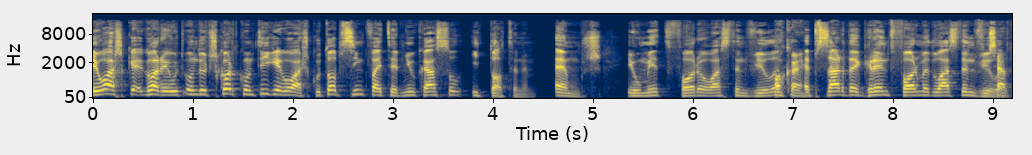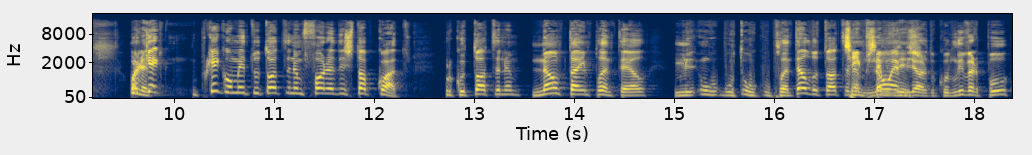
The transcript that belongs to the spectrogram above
Eu acho que agora, eu- onde eu discordo contigo, eu acho que o top 5 vai ter Newcastle e Tottenham. Ambos. Eu meto fora o Aston Villa, Ok. apesar da grande forma do Aston Villa. Certo. Olha- Porquê, porquê que eu meto o Tottenham fora deste top 4? Porque o Tottenham não tem plantel. O, o- o plantel do Tottenham Sim, não é disso. melhor do que o do Liverpool,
